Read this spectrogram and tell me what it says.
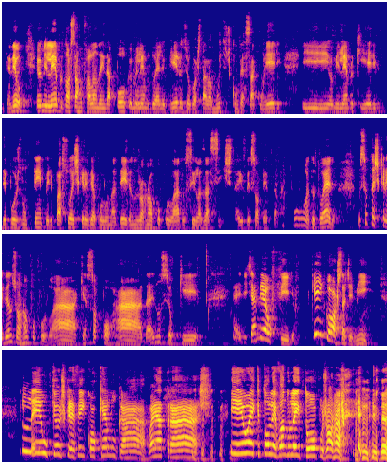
Entendeu? Eu me lembro, nós estávamos falando ainda há pouco, eu me lembro do Hélio Gueiros, eu gostava muito de conversar com ele. E eu me lembro que ele, depois de um tempo, ele passou a escrever a coluna dele no Jornal Popular do Silas Assis. Aí o pessoal perguntava, pô, doutor Hélio, o senhor está escrevendo no Jornal Popular, que é só porrada, e não sei o quê. Ele dizia, meu filho, quem gosta de mim, lê o que eu escrevi em qualquer lugar, vai atrás. E eu é que estou levando o leitor para o jornal.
